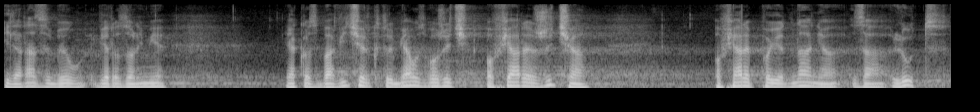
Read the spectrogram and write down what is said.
ile razy był w Jerozolimie, jako Zbawiciel, który miał złożyć ofiarę życia, ofiarę pojednania za lud,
